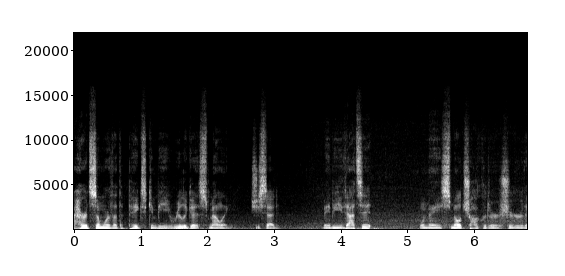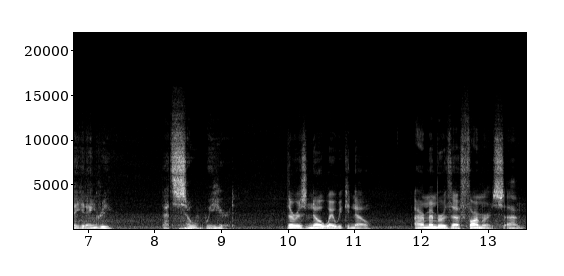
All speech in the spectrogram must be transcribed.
I heard somewhere that the pigs can be really good at smelling, she said. Maybe that's it? When they smell chocolate or sugar, they get angry? That's so weird. There is no way we could know. I remember the farmers, um,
